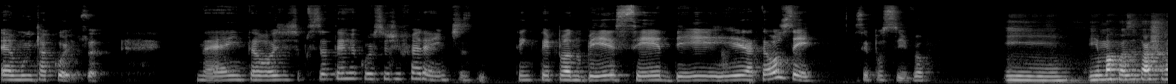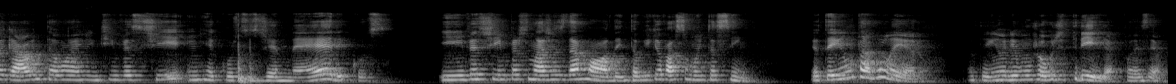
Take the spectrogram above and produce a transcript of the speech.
É muita coisa. Né? Então a gente precisa ter recursos diferentes. Tem que ter plano B, C, D, E, até o Z, se possível. E, e uma coisa que eu acho legal, então, é a gente investir em recursos genéricos e investir em personagens da moda. Então, o que, que eu faço muito assim? Eu tenho um tabuleiro, eu tenho ali um jogo de trilha, por exemplo.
